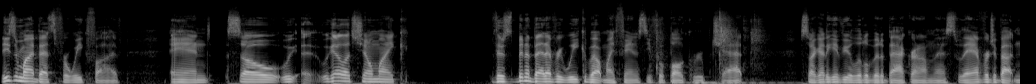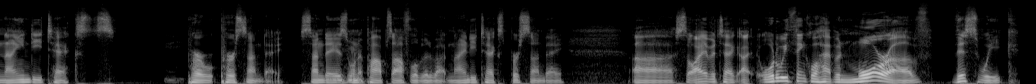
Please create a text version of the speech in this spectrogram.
These are my bets for week five. And so we, uh, we got to let you know, Mike, there's been a bet every week about my fantasy football group chat. So I got to give you a little bit of background on this. They average about 90 texts per per Sunday. Sunday is when it pops off a little bit, about 90 texts per Sunday. Uh, so I have a text. What do we think will happen more of this week?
